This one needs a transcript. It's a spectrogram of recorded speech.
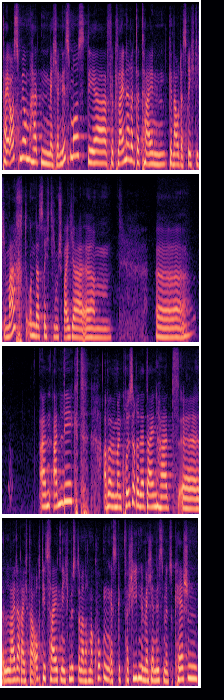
PyOsmium hat einen Mechanismus, der für kleinere Dateien genau das Richtige macht und das richtig im Speicher ähm, äh, an, anlegt. Aber wenn man größere Dateien hat, äh, leider reicht da auch die Zeit nicht, müsste man noch mal gucken. Es gibt verschiedene Mechanismen zu cachen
